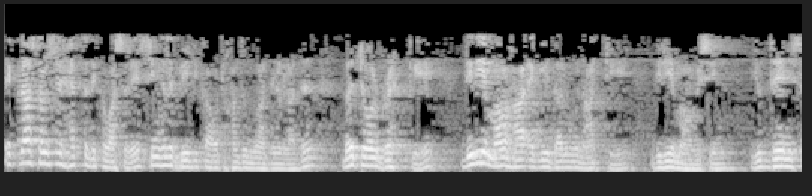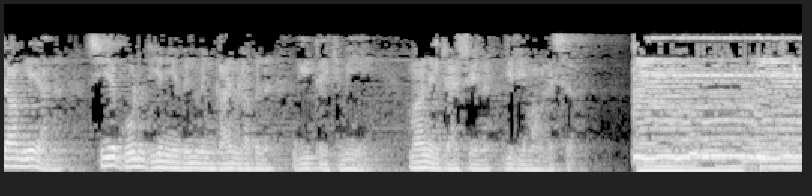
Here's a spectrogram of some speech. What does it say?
1972 වසරේ සිංහල වේදිකාවට හඳුන්වා දෙන ලද බර්ටෝල් බ්‍රෙක්ගේ දිව්‍ය මව හා ඇගේ දරුවෝ නාට්‍යයේ දිව්‍ය මව විසින් යුද්ධය නිසා මිය යන සිය ගෝලු දියණිය වෙනුවෙන් ගායනු ලබන ගීතයකි මේ මානෙල් ජයසේන දිව්‍ය මව ලෙස. Thank you.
